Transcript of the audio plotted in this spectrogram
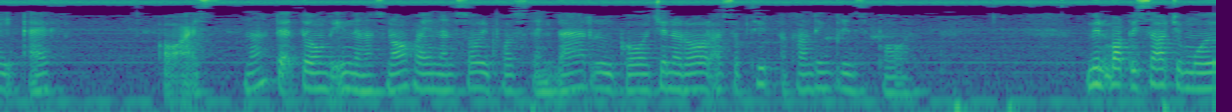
IFRS ណាតកតងទៅ International Financial Report Standard ឬក៏ General Accepted Accounting Principle មានបទពិសោធន៍ជាមួយ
